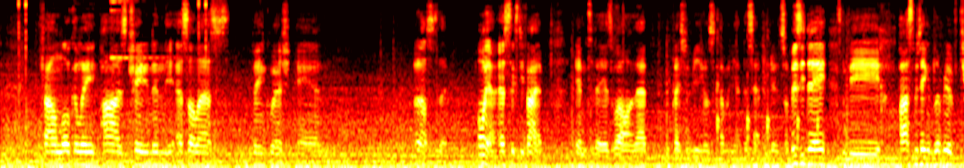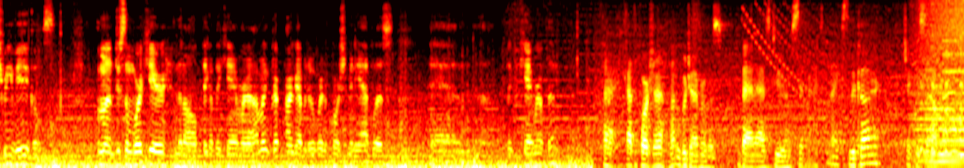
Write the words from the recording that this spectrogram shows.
found locally. Pa's trading in the SLS, Vanquish, and what else is there? Oh yeah, S65 in today as well, and that replacement vehicle is coming yet this afternoon. So busy day. It's gonna be possibly taking delivery of three vehicles. I'm gonna do some work here, and then I'll pick up the camera. I'm gonna probably grab an Uber to Porsche Minneapolis, and uh, pick the camera up then. All right, got the Porsche. My Uber driver was badass dude. I'm sitting next to the car. Check this out.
